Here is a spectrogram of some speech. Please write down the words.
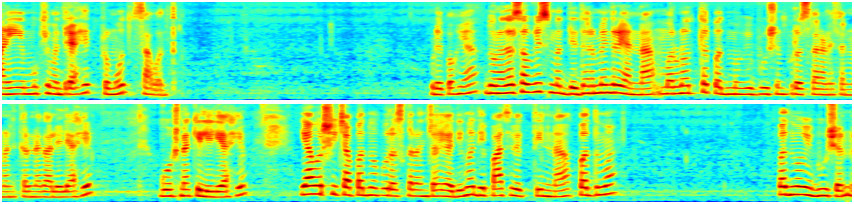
आणि मुख्यमंत्री आहेत प्रमोद सावंत. पुढे पाहूया. दोन हजार सव्वीसमध्ये धर्मेंद्र यांना मरणोत्तर पद्मविभूषण पुरस्काराने सन्मानित करण्यात आलेले आहे. घोषणा केलेली आहे. यावर्षीच्या पद्म पुरस्कारांच्या यादीमध्ये पाच व्यक्तींना पद्म पद्मविभूषण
